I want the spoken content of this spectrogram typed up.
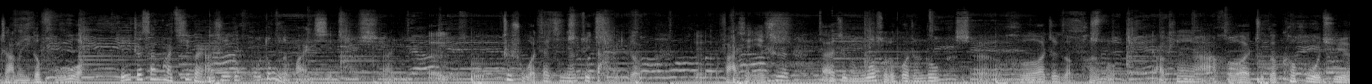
这样的一个服务。所以这三块基本上是一个互动的关系，呃呃，这是我在今年最大的一个。呃，发现也是在这种摸索的过程中，呃，和这个朋友聊天呀，和这个客户去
